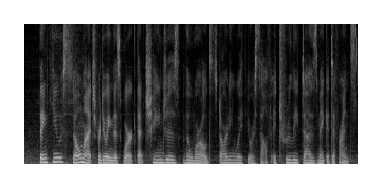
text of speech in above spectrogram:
Thank you so much for doing this work that changes the world, starting with yourself. It truly does make a difference.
